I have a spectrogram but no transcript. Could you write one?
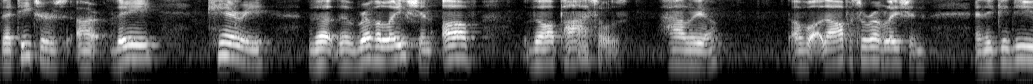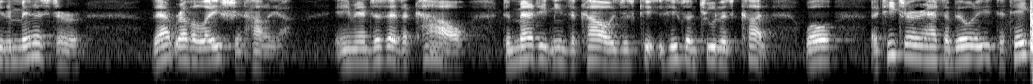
The teachers are they carry the, the revelation of the apostles. Hallelujah. Of the apostle revelation and they continue to minister that revelation. Hallelujah. Amen. Just as a cow, to meditate means a cow he just keeps on chewing his cud. Well, a teacher has the ability to take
